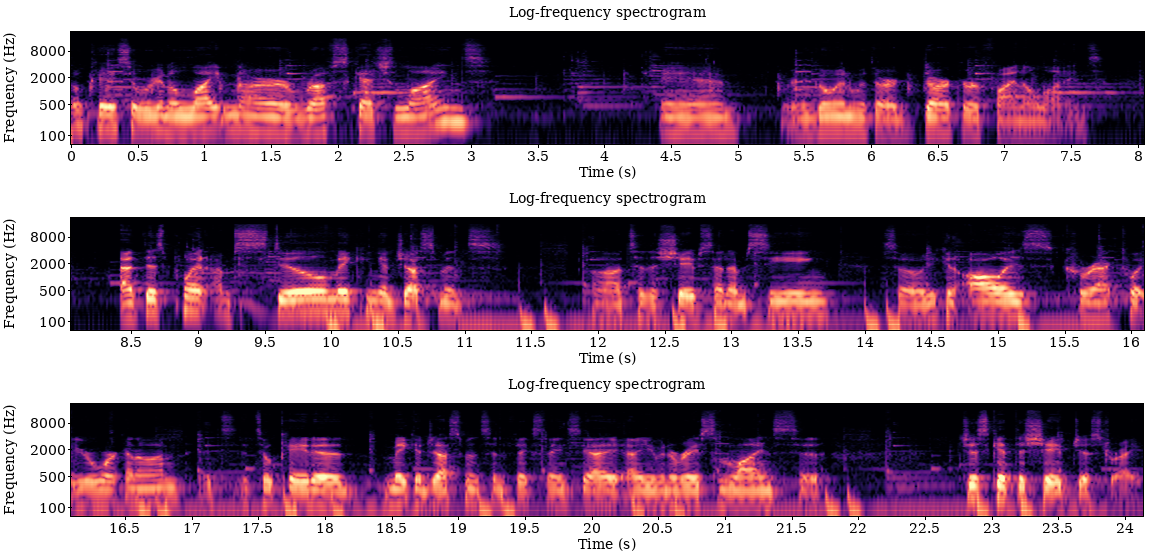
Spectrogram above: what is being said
Okay, so we're going to lighten our rough sketch lines and we're going to go in with our darker final lines. At this point, I'm still making adjustments uh, to the shapes that I'm seeing. So you can always correct what you're working on. It's, it's okay to make adjustments and fix things. See, I, I even erased some lines to just get the shape just right.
